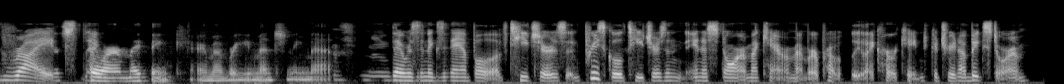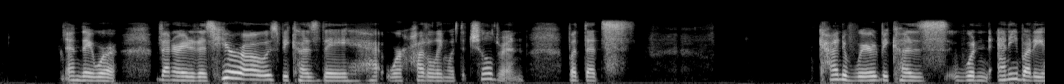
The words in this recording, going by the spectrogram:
Right. Storm, I think. I remember you mentioning that. Mhm. There was an example of teachers, and preschool teachers, in, in a storm. I can't remember, probably like Hurricane Katrina, a big storm. And they were venerated as heroes because they ha- were huddling with the children. But that's kind of weird because wouldn't anybody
